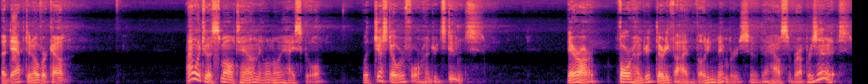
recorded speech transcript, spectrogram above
adapt and overcome. I went to a small town Illinois high school with just over 400 students. There are 435 voting members of the House of Representatives.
